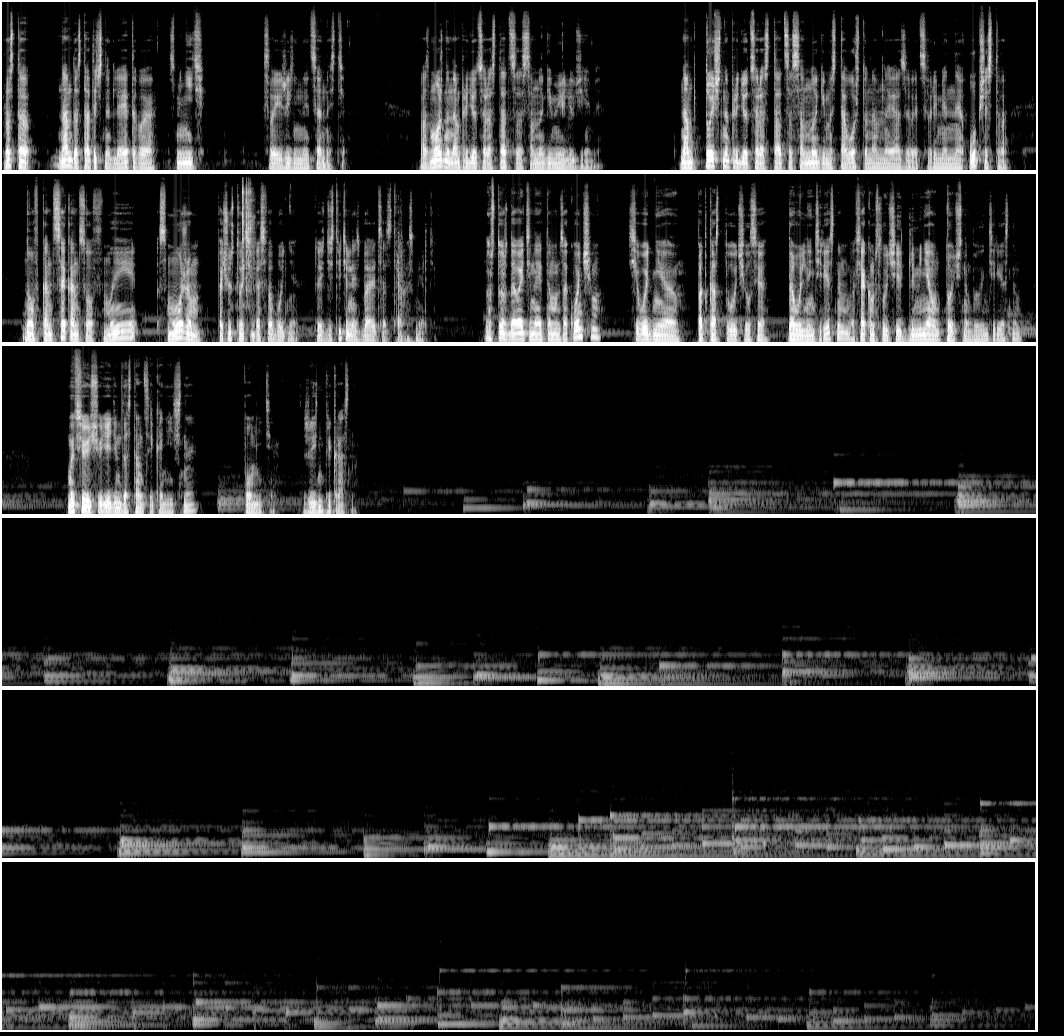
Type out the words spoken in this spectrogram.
Просто нам достаточно для этого сменить свои жизненные ценности. Возможно, нам придется расстаться со многими иллюзиями. Нам точно придется расстаться со многим из того, что нам навязывает современное общество, но в конце концов мы сможем почувствовать себя свободнее, то есть действительно избавиться от страха смерти. Ну что ж, давайте на этом закончим. Сегодня подкаст получился довольно интересным, во всяком случае для меня он точно был интересным. Мы все еще едем до станции конечная. Помните, жизнь прекрасна.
